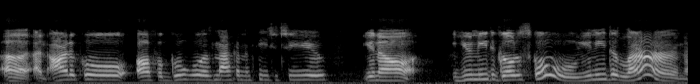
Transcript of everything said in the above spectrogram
Uh, an article off of Google is not going to teach it to you. You know, you need to go to school. You need to learn.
